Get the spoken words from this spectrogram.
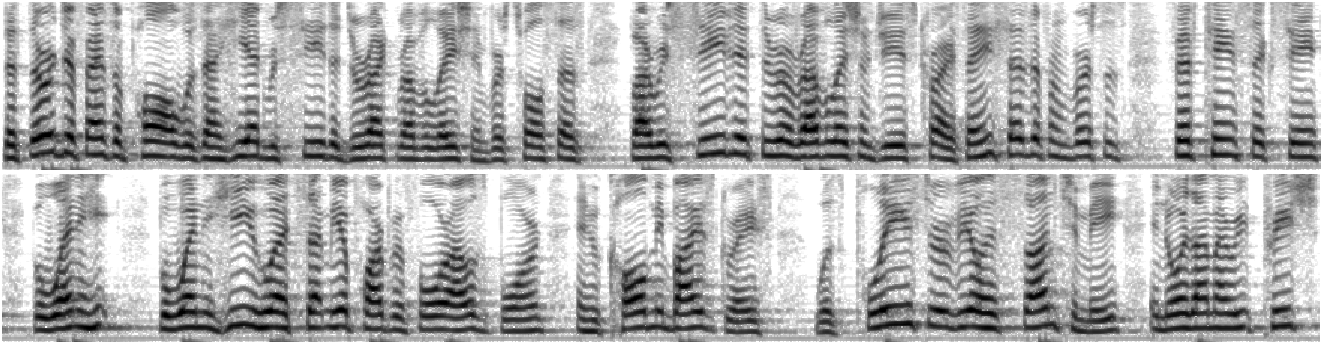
The third defense of Paul was that he had received a direct revelation. Verse 12 says, But I received it through a revelation of Jesus Christ. And he says it from verses 15, 16. But when he But when he who had set me apart before I was born and who called me by his grace was pleased to reveal his Son to me in order that I might re- preach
